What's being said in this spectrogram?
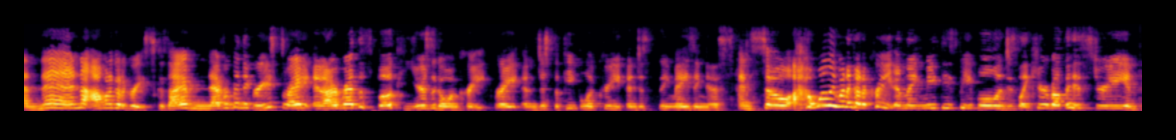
And then I want to go to Greece because I have never been to Greece, right? And I read this book years ago in Crete, right? And just the people of Crete and just the amazingness. And so, I really want to go to Crete and like meet these people and just like hear about the history and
